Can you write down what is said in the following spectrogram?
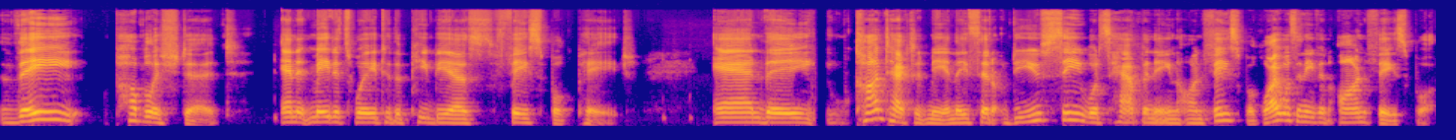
they published it and it made its way to the PBS Facebook page. And they contacted me and they said, Do you see what's happening on Facebook? Well, I wasn't even on Facebook.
